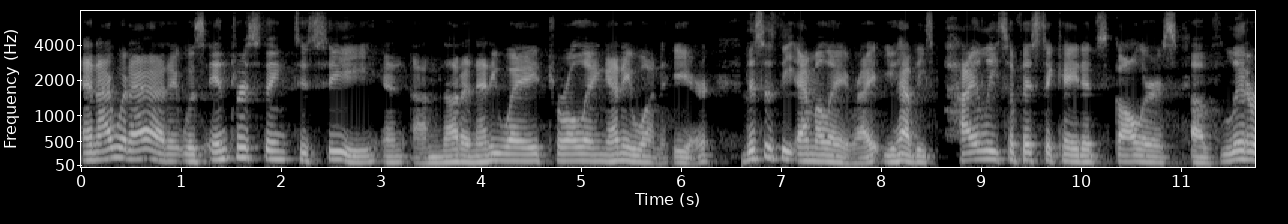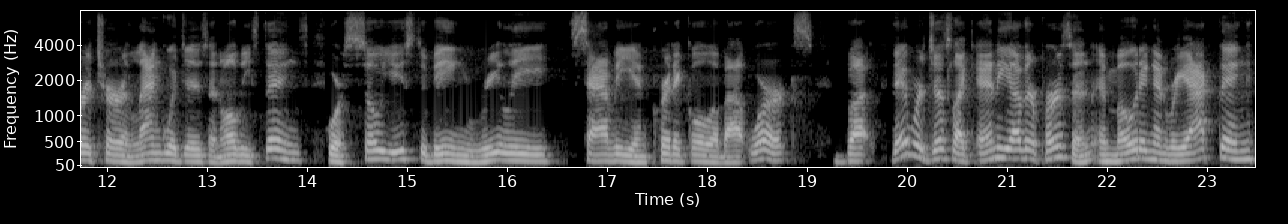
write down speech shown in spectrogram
And I would add, it was interesting to see, and I'm not in any way trolling anyone here. This is the MLA, right? You have these highly sophisticated scholars of literature and languages and all these things who are so used to being really savvy and critical about works, but they were just like any other person, emoting and reacting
